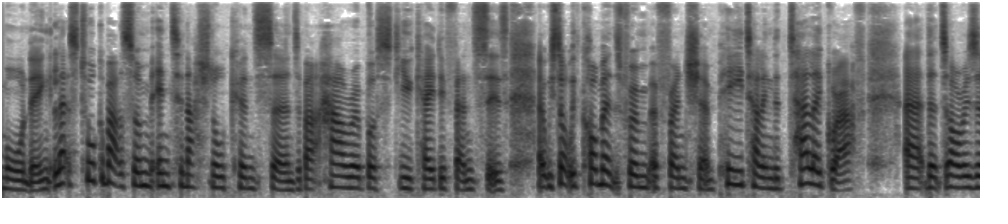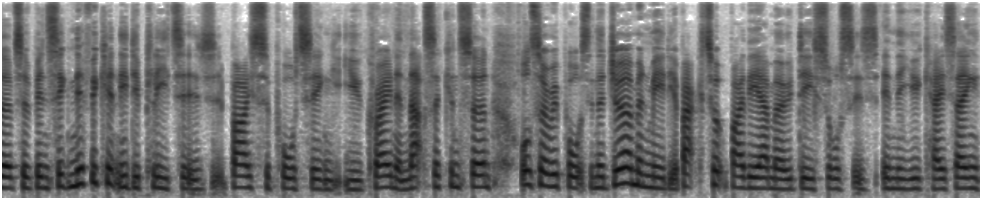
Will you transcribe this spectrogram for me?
morning. Let's talk about some international concerns about how robust UK defence is. Uh, we start with comments from a French MP telling the Telegraph uh, that our reserves have been significantly depleted by supporting Ukraine, and that's a concern. Also, reports in the German media, backed up by the MOD sources in the UK, saying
